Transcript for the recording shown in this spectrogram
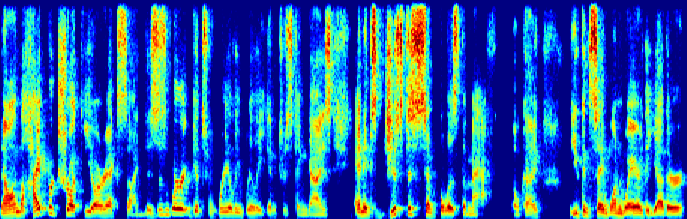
Now, on the Hypertruck ERX side, this is where it gets really, really interesting, guys. And it's just as simple as the math, okay? You can say one way or the other,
